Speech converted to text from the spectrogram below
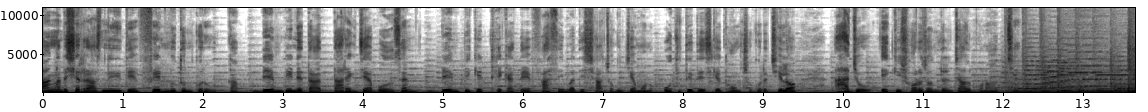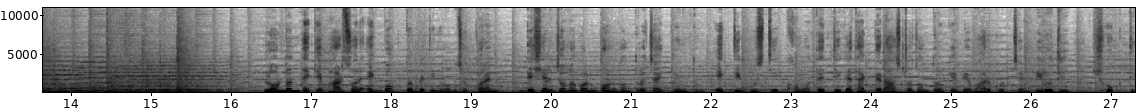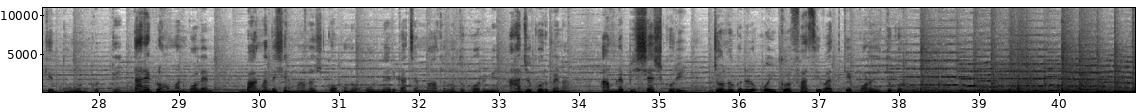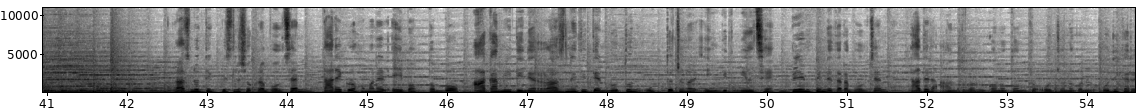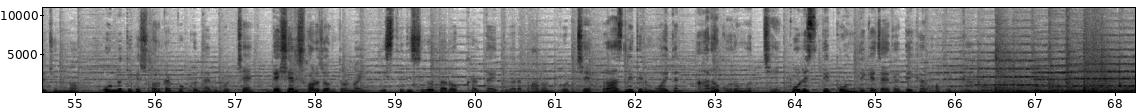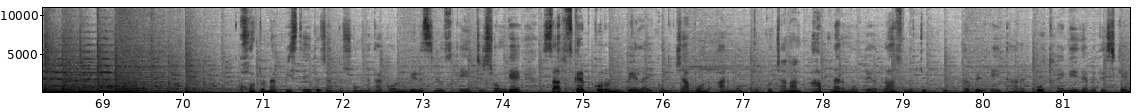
বাংলাদেশের রাজনীতিতে ফের নতুন করে উত্তাপ বিএনপি নেতা তারেক জিয়া বলছেন, বিএনপিকে ঠেকাতে ফাঁসিবাদী শাসক যেমন অতীতে দেশকে ধ্বংস করেছিল, আজও একই ষড়যন্ত্রের জাল বোনা হচ্ছে। লন্ডন থেকে ভার্চুয়াল এক বক্তব্যে তিনি অভিযোগ করেন, দেশের জনগণ গণতন্ত্র চায় কিন্তু একটি গোষ্ঠী ক্ষমতায় টিকে থাকতে রাষ্ট্রযন্ত্রকে ব্যবহার করছে বিরোধী শক্তিকে দমন করতে। তারেক রহমান বলেন বাংলাদেশের মানুষ কখনো অন্যের কাছে মাথা নত করেনি, আজও করবে না। আমরা বিশ্বাস করি, জনগণের ঐক্য ফাঁসিবাদকে পরাজিত করবে। রাজনৈতিক বিশ্লেষকরা বলছেন, তারেক রহমানের এই বক্তব্য আগামী দিনের রাজনীতিতে নতুন উত্তেজনার ইঙ্গিত মিলছে। বিএনপি নেতারা বলছেন, তাদের আন্দোলন গণতন্ত্র ও জনগণের অধিকারের জন্য। অন্যদিকে সরকার পক্ষ দাবি করছে, দেশের ষড়যন্ত্র নয়, স্থিতিশীলতা রক্ষার দায়িত্ব তারা পালন করছে। রাজনীতির ময়দান আরও গরম হচ্ছে। পরিস্থিতি কোন দিকে যায় তা দেখার অপেক্ষা। ঘটনা বিস্তারিত জানতে সঙ্গে থাকুন বিডিস নিউজ এইটির সঙ্গে। সাবস্ক্রাইব করুন, বেল আইকন চাপুন আর মন্তব্য জানান। আপনার মতে রাজনৈতিক উত্তাপের এই ধারা কোথায় নিয়ে যাবে দেশকে?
